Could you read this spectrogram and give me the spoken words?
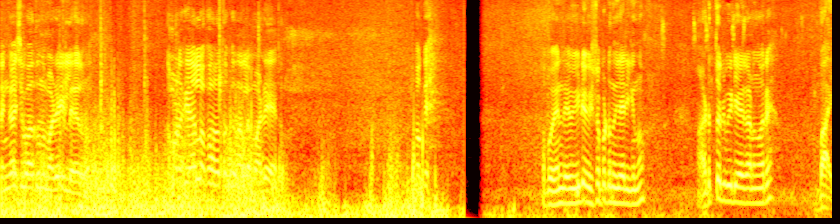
തെങ്കാശി ഭാഗത്തൊന്നും മഴയില്ലായിരുന്നു. നമ്മുടെ കേരള ഭാഗത്തൊക്കെ നല്ല മഴയായിരുന്നു. ഓക്കെ. അപ്പോൾ എന്റെ വീഡിയോ ഇഷ്ടപ്പെട്ടെന്ന് വിചാരിക്കുന്നു. അടുത്തൊരു വീഡിയോ കാണുന്നവരെ ബൈ.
